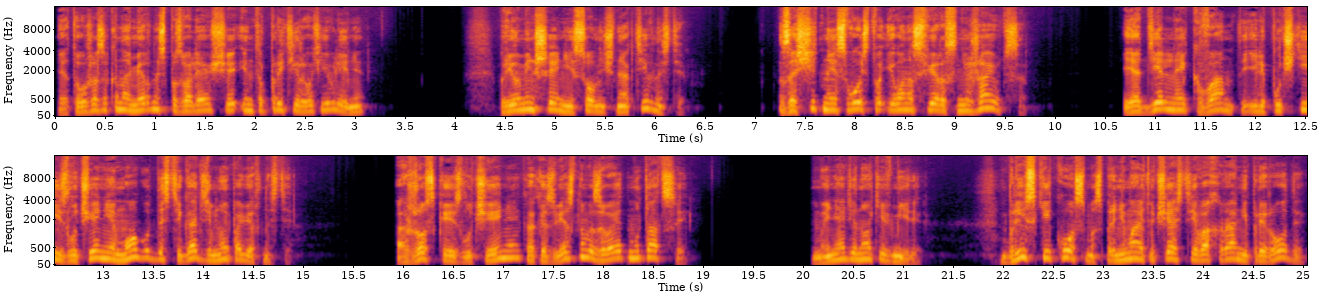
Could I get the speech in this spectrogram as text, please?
Это уже закономерность, позволяющая интерпретировать явление. При уменьшении солнечной активности защитные свойства ионосферы снижаются, и отдельные кванты или пучки излучения могут достигать земной поверхности. А жесткое излучение, как известно, вызывает мутации. Мы не одиноки в мире – Близкий космос принимает участие в охране природы,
